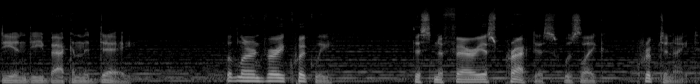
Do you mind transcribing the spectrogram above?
D&D back in the day, but learned very quickly this nefarious practice was like kryptonite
